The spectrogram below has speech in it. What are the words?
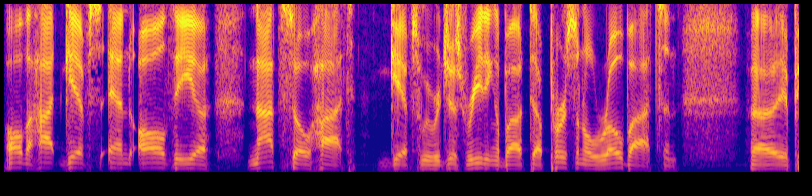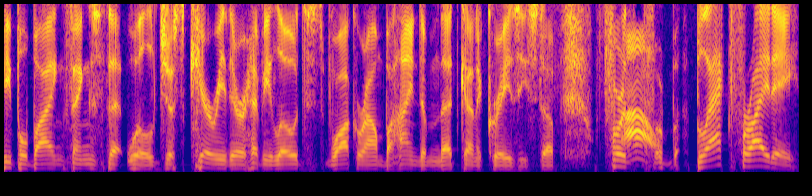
all the hot gifts and all the uh, not so hot gifts. We were just reading about uh, personal robots and uh, people buying things that will just carry their heavy loads, walk around behind them, that kind of crazy stuff. For, wow. for Black Friday,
